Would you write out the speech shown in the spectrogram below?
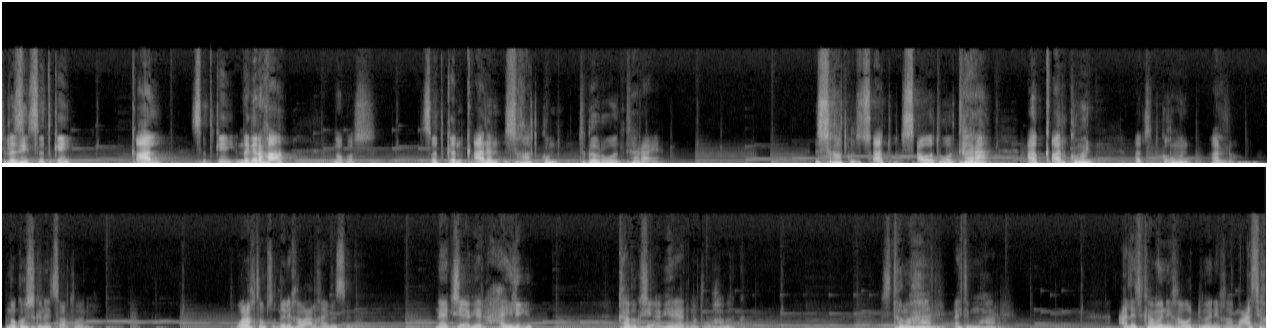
ስለዚ ፅድቂ ቃል ፅድቂ እንደገና ከዓ መጎስ። ፅድቅን ቃልን እስኻትኩም ትገብርዎን ተራ እየን እስኻትኩም ትፃወትዎ ተራ ኣብ ቃልኩምን ኣብ ፅድቅኹምን ኣሎ። መጎስ ግን ኣይፃወትዎን እዩ። ወራክቶም ፅደል ኢኻ ባዕልኻ ይመፅእ ናይ እግዚኣብሔር ሓይሊ እዩ። ካብ እግዚኣብሔር እያ ድማ ትወሃበካ ዝተምሃር ኣይትምሃር ዓሌትካ መን ኢኻ ወዲ መን ኢኻ መዓሲኻ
